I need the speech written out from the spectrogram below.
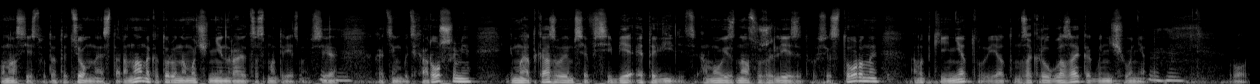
у нас есть вот эта темная сторона, на которую нам очень не нравится смотреть. Мы все mm-hmm. хотим быть хорошими, и мы отказываемся в себе это видеть. Оно из нас уже лезет во все стороны, а мы такие, нет, я там закрыл глаза, как бы ничего нет. Mm-hmm. Вот.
